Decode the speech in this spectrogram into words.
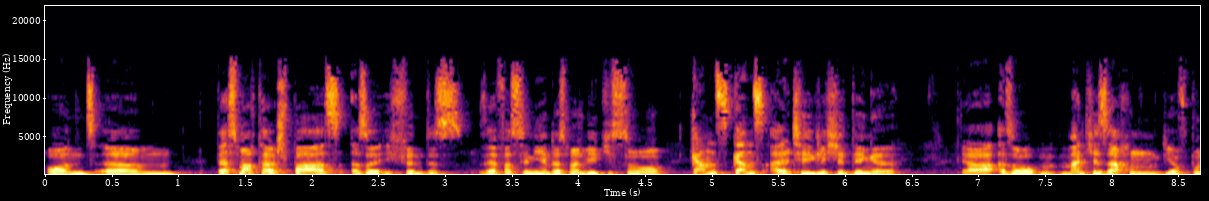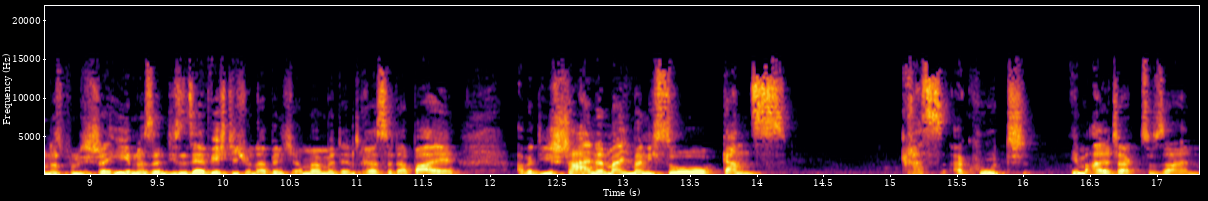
Und ähm, das macht halt Spaß. Also ich finde es sehr faszinierend, dass man wirklich so ganz, ganz alltägliche Dinge ja, also manche Sachen, die auf bundespolitischer Ebene sind, die sind sehr wichtig und da bin ich immer mit Interesse dabei, aber die scheinen manchmal nicht so ganz krass akut im Alltag zu sein.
